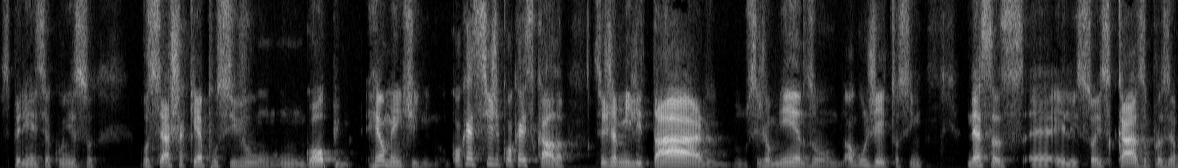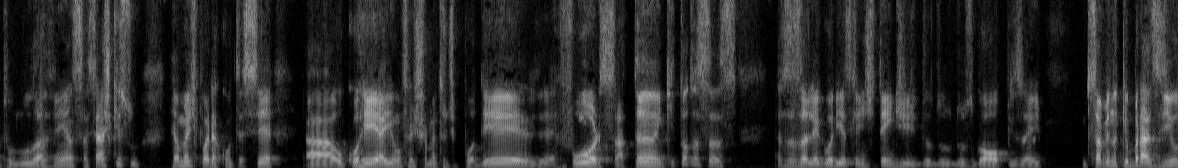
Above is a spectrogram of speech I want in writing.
experiência com isso, você acha que é possível um, um golpe realmente, qualquer seja qualquer escala, seja militar, seja menos, um, algum jeito assim, nessas é, eleições, caso, por exemplo, Lula vença, você acha que isso realmente pode acontecer? uh, ocorrer aí um fechamento de poder, é, força, tanque, todas essas, essas alegorias que a gente tem de, do, do, dos golpes aí. Sabendo que o Brasil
